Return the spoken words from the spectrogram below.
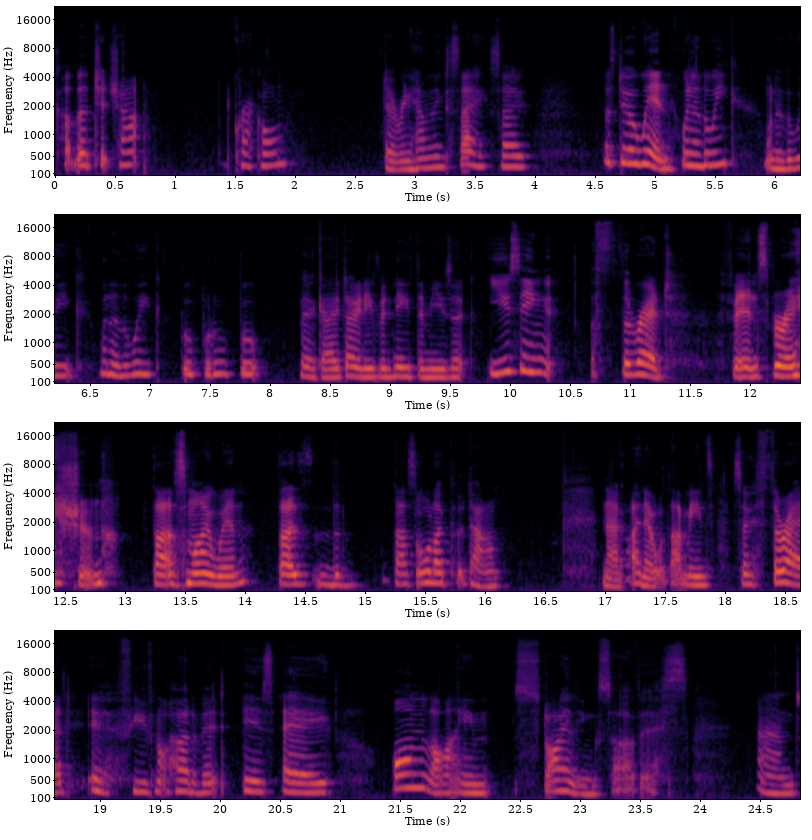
cut the chit chat? Crack on. Don't really have anything to say, so let's do a win. Win of the week. Win of the week. Win of the week. Boop boop boop. There we go. Don't even need the music. Using Thread for inspiration. That's my win. That's the that's all I put down. No, I know what that means. So Thread, if you've not heard of it, is a online styling service. And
